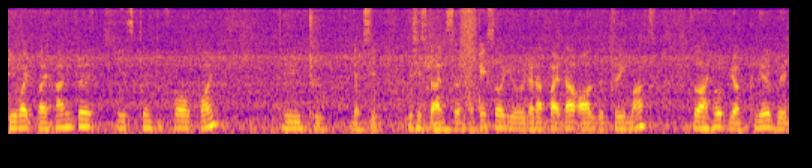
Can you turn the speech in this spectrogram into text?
divided by 100 is 24.32 that's it. This is the answer okay? So you dapat dah all the three marks. So i hope you are clear with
